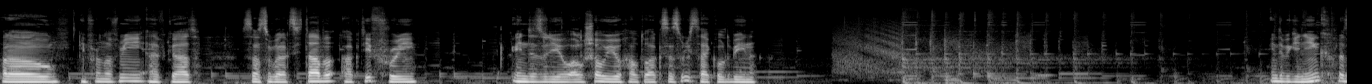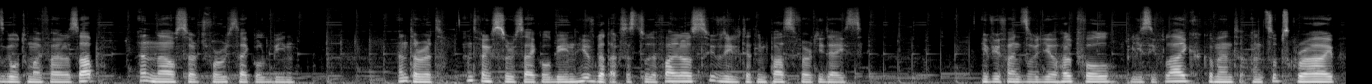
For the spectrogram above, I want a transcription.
Hello, in front of me I've got Samsung Galaxy Tab Active 3. In this video I'll show you how to access Recycled Bin. In the beginning, let's go to My Files app and now search for Recycled Bin. Enter it, and thanks to Recycled Bin, you've got access to the files you've deleted in past 30 days. If you find this video helpful, please leave like, comment and subscribe.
